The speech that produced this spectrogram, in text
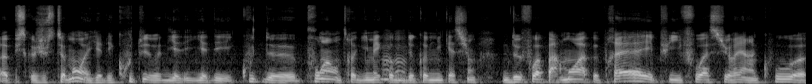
euh, puisque justement il y a des coûts, de, il y a, des- il y a des coûts de points entre guillemets Mhm. de communication deux fois par mois à peu près, et puis il faut assurer un coût euh,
